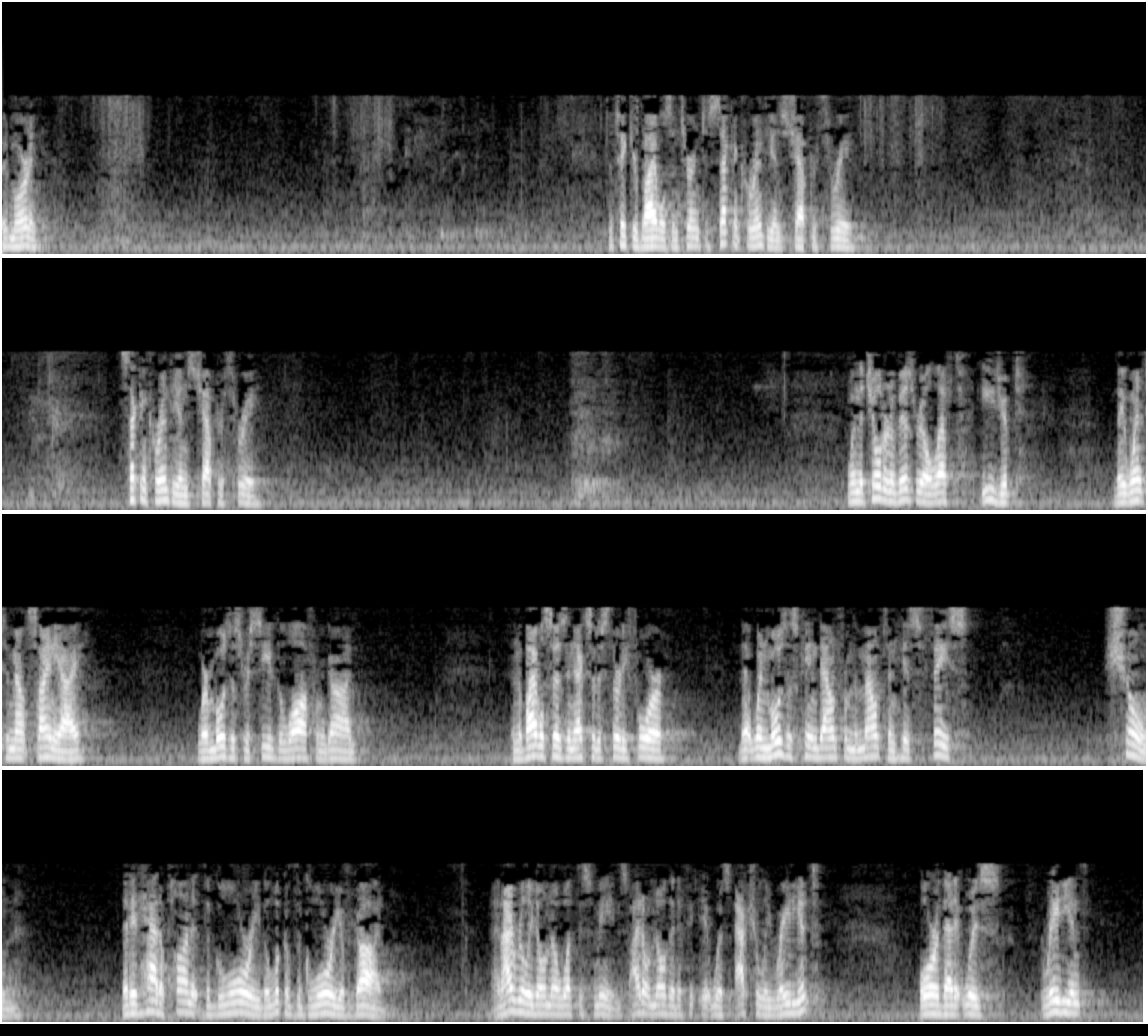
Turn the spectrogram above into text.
Good morning. If you'll take your Bibles and turn to 2 Corinthians chapter 3. Second Corinthians chapter 3. When the children of Israel left Egypt, they went to Mount Sinai, where Moses received the law from God. And the Bible says in Exodus 34 that when Moses came down from the mountain, his face shone, that it had upon it the glory, the look of the glory of God. And I really don't know what this means. I don't know that if it was actually radiant or that it was radiant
